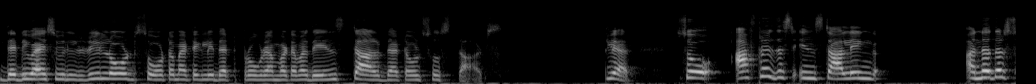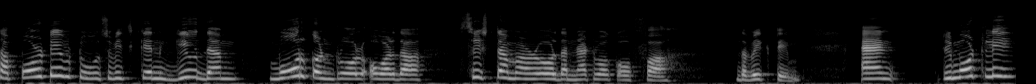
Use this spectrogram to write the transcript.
the device will reload so automatically that program whatever they install that also starts. Clear? So after just installing another supportive tools which can give them more control over the system or over the network of uh, the victim and remotely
